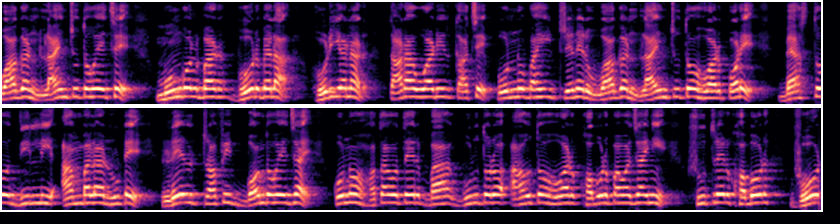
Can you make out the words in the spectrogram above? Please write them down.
ওয়াগন লাইনচ্যুত হয়েছে। মঙ্গলবার ভোরবেলা হরিয়ানার তারাওয়াড়ির কাছে পণ্যবাহী ট্রেনের ওয়াগন লাইনচ্যুত হওয়ার পরে ব্যস্ত দিল্লি আম্বালা রুটে রেল ট্রাফিক বন্ধ হয়ে যায়। কোনো হতাহতের বা গুরুতর আহত হওয়ার খবর পাওয়া যায়নি। সূত্রের খবর, ভোর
